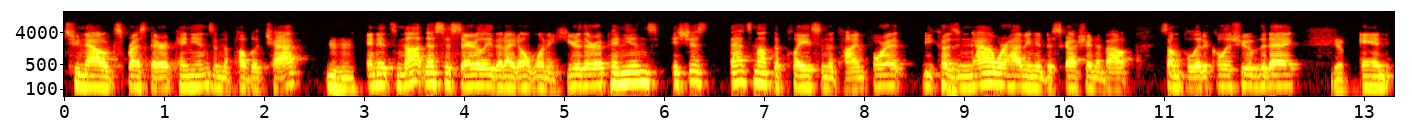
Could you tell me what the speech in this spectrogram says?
to now express their opinions in the public chat. Mm-hmm. And it's not necessarily that I don't want to hear their opinions. It's just that's not the place and the time for it because now we're having a discussion about some political issue of the day. Yep. And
